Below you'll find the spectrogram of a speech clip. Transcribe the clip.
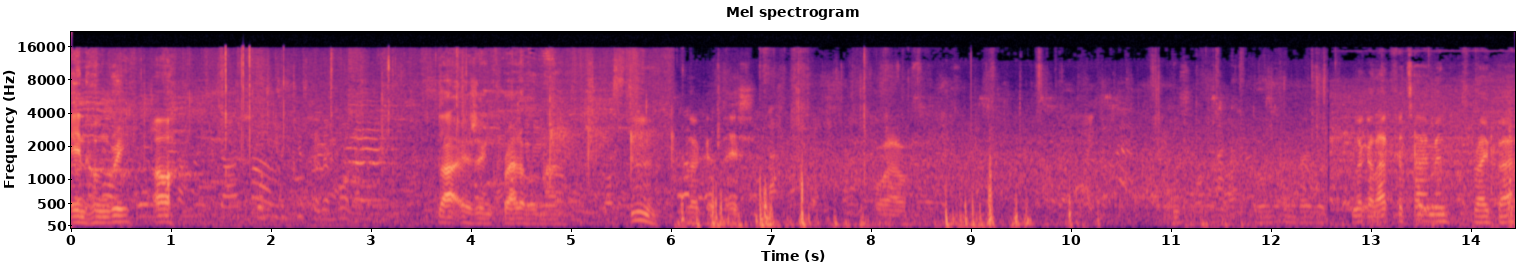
in Hungary. Oh. That is incredible, man. Mm, look at this. Wow. Look at that for timing. Right back.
